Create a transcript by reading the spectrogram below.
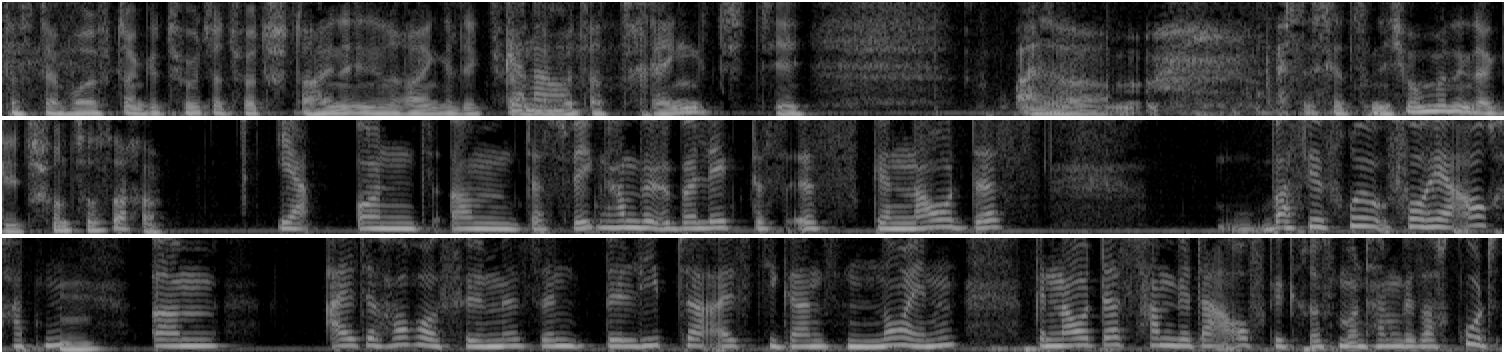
Dass der Wolf dann getötet wird, Steine in ihn reingelegt werden, Genau. dann wird ertränkt. Die, also es ist jetzt nicht unbedingt, da geht schon zur Sache. Ja, und ähm, deswegen haben wir überlegt, das ist genau das, was wir früher, vorher auch hatten. Ähm, alte Horrorfilme sind beliebter als die ganzen neuen. Genau das haben wir da aufgegriffen und haben gesagt, gut,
